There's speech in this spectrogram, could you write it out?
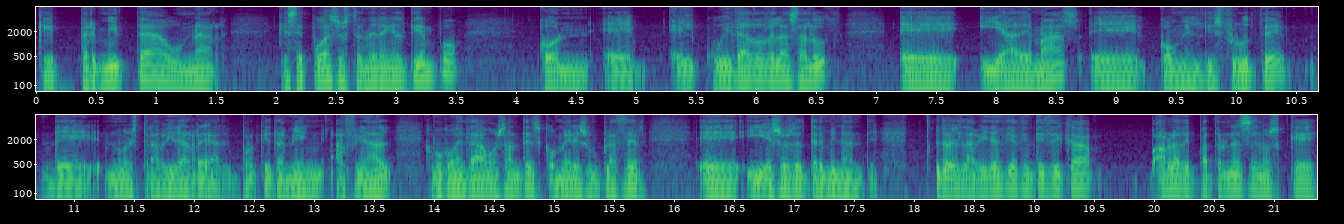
que permita aunar, que se pueda sostener en el tiempo con eh, el cuidado de la salud eh, y además eh, con el disfrute de nuestra vida real, porque también al final, como comentábamos antes, comer es un placer eh, y eso es determinante. Entonces, la evidencia científica habla de patrones en los que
